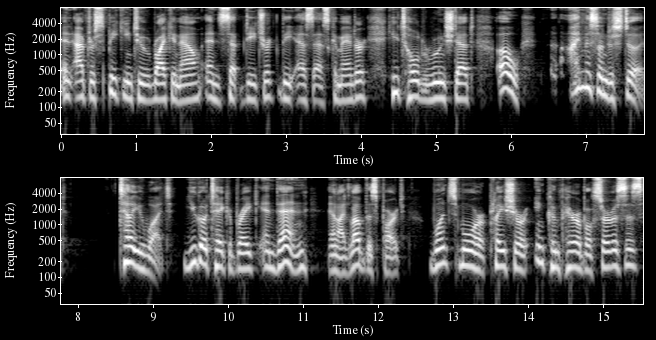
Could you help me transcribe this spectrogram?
and after speaking to Reichenau and Sepp Dietrich, the SS commander, he told Rundstedt, Oh, I misunderstood. Tell you what, you go take a break, and then, and I love this part, once more place your incomparable services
